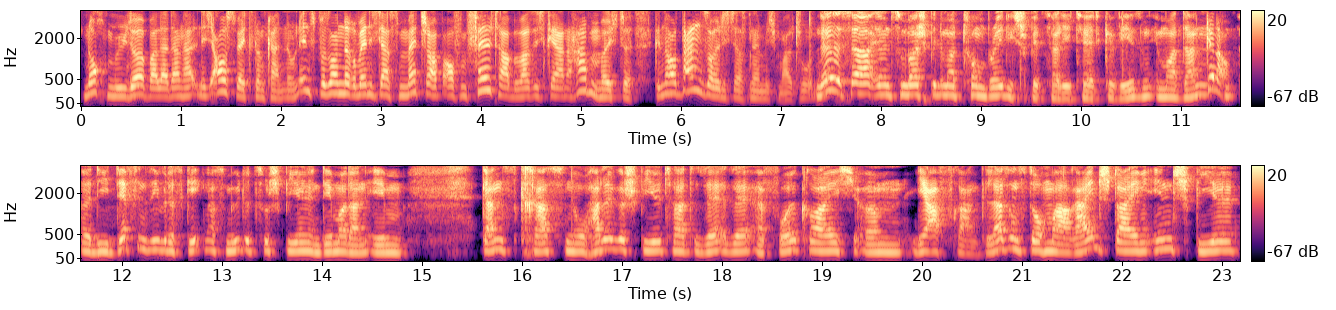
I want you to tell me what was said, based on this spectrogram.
noch müder, weil er dann halt nicht auswechseln kann. Und insbesondere, wenn ich das Matchup auf dem Feld habe, was ich gerne haben möchte, genau dann sollte ich das nämlich mal tun. Ne, ist ja äh, zum Beispiel immer Tom Bradys Spezialität gewesen, immer dann genau. äh, die Defensive des Gegners müde zu spielen, indem er dann eben ganz krass No-Huddle gespielt hat, sehr, sehr erfolgreich. Ähm, ja, Frank, lass uns doch mal reinsteigen ins Spiel.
